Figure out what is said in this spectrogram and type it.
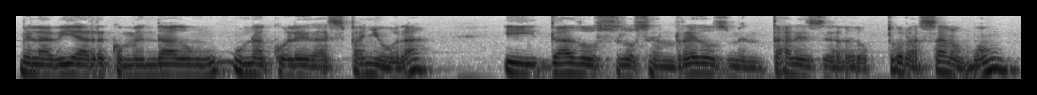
Me la había recomendado una colega española y, dados los enredos mentales de la doctora Salomón,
